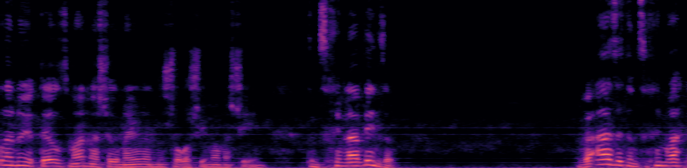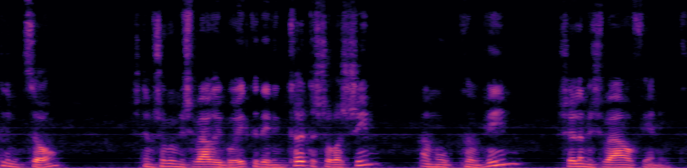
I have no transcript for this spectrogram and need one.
לנו יותר זמן מאשר אם היו לנו שורשים ממשיים. אתם צריכים להבין זאת. ואז אתם צריכים רק למצוא, השתמשו במשוואה ריבועית כדי למצוא את השורשים המורכבים של המשוואה האופיינית.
